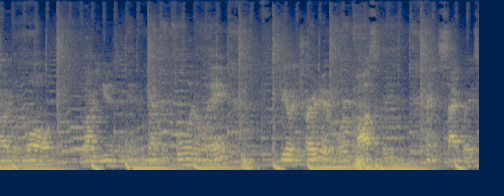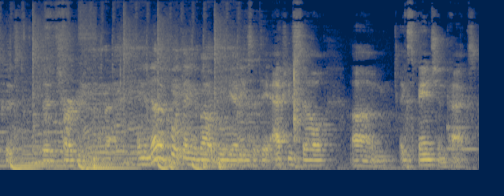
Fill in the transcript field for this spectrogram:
uh, the wall while using it. You have to pull it away to be able to charge it or possibly turn it sideways because the charger is in the back. And another cool thing about Bluetti is that they actually sell um, expansion packs.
